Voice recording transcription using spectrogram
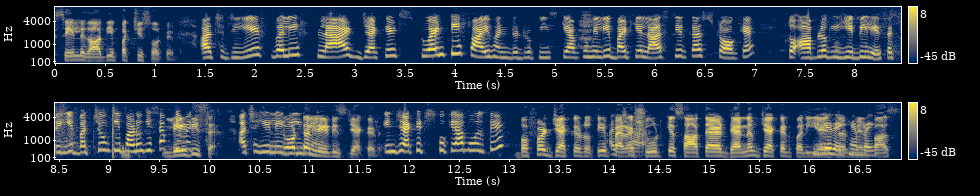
सेल लगा दी पच्चीस सौ रुपए में। अच्छा जी ये वाली flat jacket twenty five hundred rupees की आपको मिली है बट ये लास्ट ईयर का स्टॉक है तो आप लोग ये भी ले सकते हैं। ये बच्चों की बड़ों की सब लेडीज़ है। अच्छा ये लेडीज़ टोटल लेडीज़ जैकेट इन जैकेट्स को क्या बोलते हैं? बफर जैकेट होती है अच्छा। पैराशूट के साथ है डेनिम जैकेट पड़ी है इधर मेरे पास।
